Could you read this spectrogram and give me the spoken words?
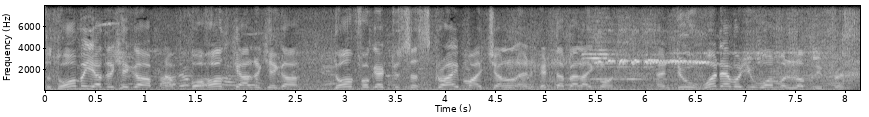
تو دعا میں یاد رکھیے گا، اپنا بہت خیال رکھیے گا۔ Don't forget to subscribe my channel and hit the bell icon and do whatever you want my lovely friend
